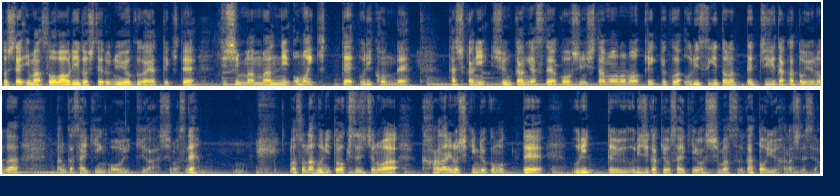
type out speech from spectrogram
そして今相場をリードしているニューヨークがやってきて自信満々に思い切って売り込んで確かに瞬間安値は更新したものの結局は売りすぎとなって地利高というのがなんか最近多い気がしますね。うん、まあそんな風に投機筋っていうのはかなりの資金力を持って売りっていう売り仕掛けを最近はしますがという話ですよ。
